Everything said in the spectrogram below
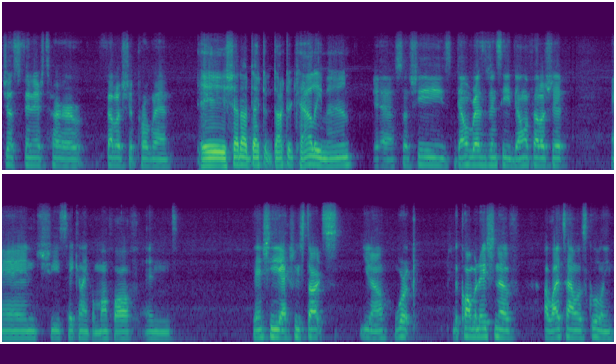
just finished her fellowship program. Hey, shout out Dr. Dr. Callie, man. Yeah, so she's done residency, done with fellowship, and she's taking like a month off, and then she actually starts, you know, work. The combination of a lifetime of schooling.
